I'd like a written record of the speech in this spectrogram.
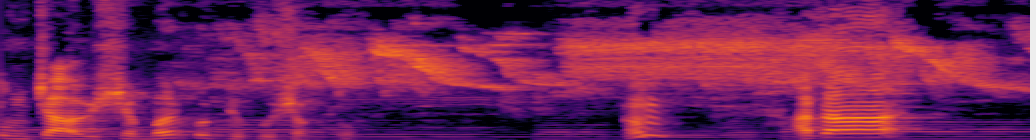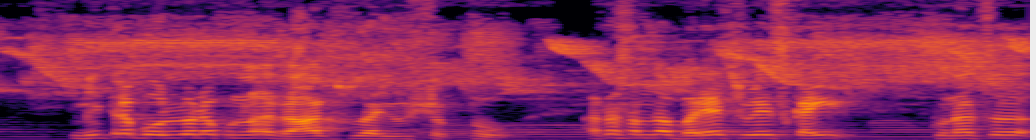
तुमच्या आयुष्यभर तो टिकू शकतो. आता मित्र बोललो ना कुणाला राग सुद्धा येऊ शकतो. आता समजा बऱ्याच वेळेस काही कुणाचं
